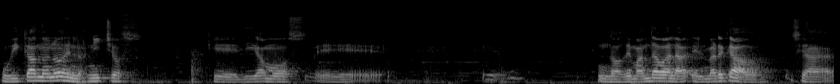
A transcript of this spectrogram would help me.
ubicándonos en los nichos que, digamos, eh, eh, nos demandaba el mercado. O sea,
